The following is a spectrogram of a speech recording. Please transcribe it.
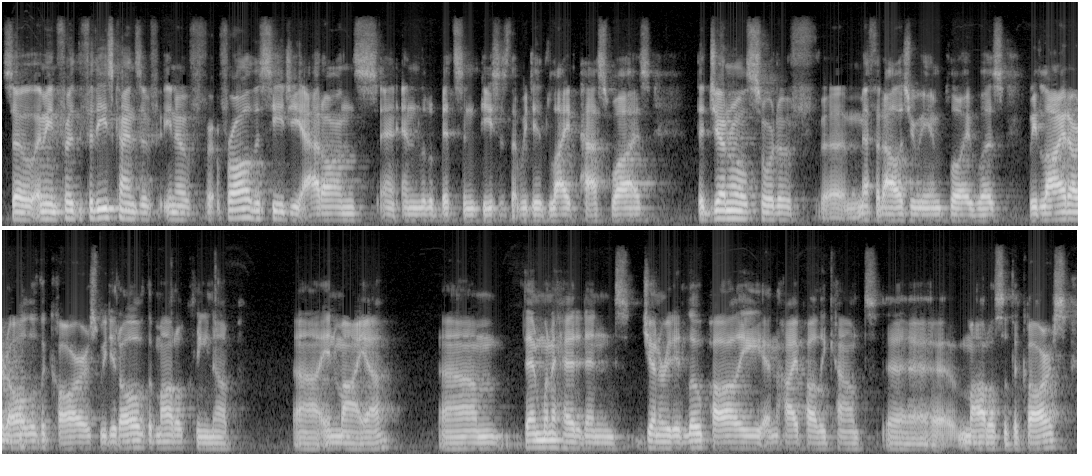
So, I mean, for for these kinds of, you know, for, for all the CG add-ons and, and little bits and pieces that we did light pass wise, the general sort of uh, methodology we employed was we lidared all of the cars, we did all of the model cleanup uh, in Maya, um, then went ahead and generated low poly and high poly count uh, models of the cars.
